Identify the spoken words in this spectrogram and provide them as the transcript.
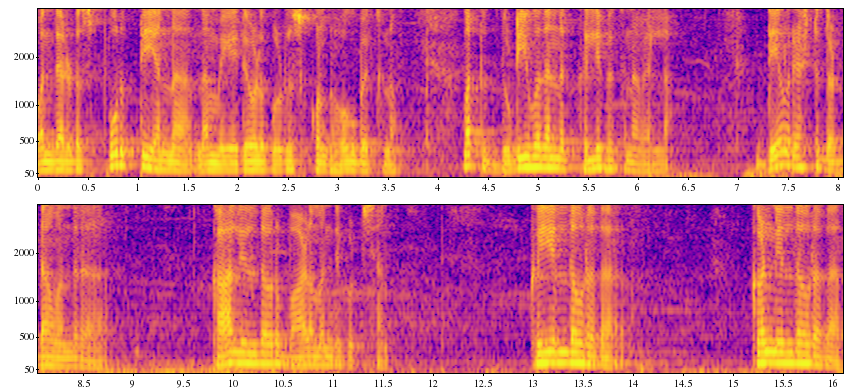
ಒಂದೆರಡು ಸ್ಫೂರ್ತಿಯನ್ನು ನಮ್ಮ ಎದೆಯೊಳಗೆ ಉಡಿಸ್ಕೊಂಡು ಹೋಗ್ಬೇಕು ನಾವು. ಮತ್ತು ದುಡಿಯುವುದನ್ನು ಕಲಿಬೇಕು ನಾವೆಲ್ಲ. ದೇವ್ರು ಎಷ್ಟು ದೊಡ್ಡವಂದ್ರೆ ಕಾಲಿಲ್ದವ್ರು ಭಾಳ ಮಂದಿ ಹುಟ್ಸ್ಯಾನ. ಕೈ ಇಲ್ದವ್ರು ಅದಾರ ಕಣ್ಣು ಇಲ್ದವ್ರು ಅದಾರ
